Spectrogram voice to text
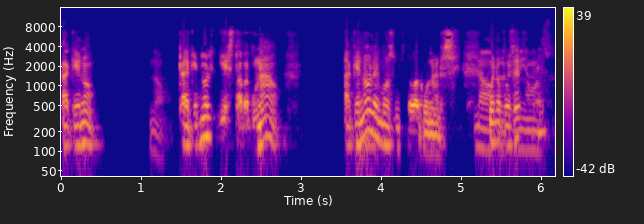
¿A que no? No. ¿A que no? Y está vacunado. a que no le hemos visto vacunarse. No, bueno, pues teníamos-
